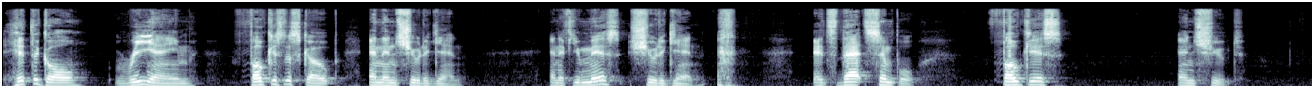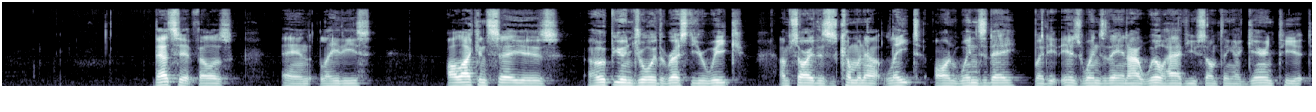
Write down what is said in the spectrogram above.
hit the goal, re aim, focus the scope, and then shoot again. And if you miss, shoot again. it's that simple. Focus and shoot. That's it, fellas and ladies. All I can say is I hope you enjoy the rest of your week. I'm sorry this is coming out late on Wednesday, but it is Wednesday and I will have you something. I guarantee it.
